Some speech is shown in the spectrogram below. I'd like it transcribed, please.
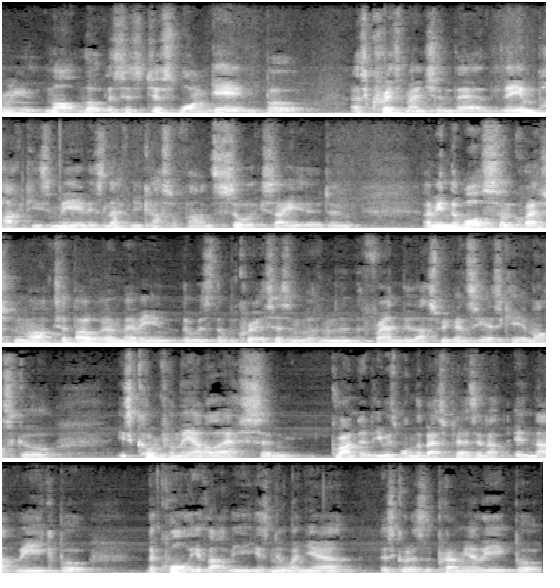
I mean, Mark, look, this is just one game, but as Chris mentioned there, the impact he's made has left Newcastle fans so excited and I mean, there was some question marks about him. I mean, there was some criticism of him in the friendly last week on CSKA Moscow. He's come from the MLS, and granted, he was one of the best players in that in that league, but the quality of that league is nowhere near as good as the Premier League. But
